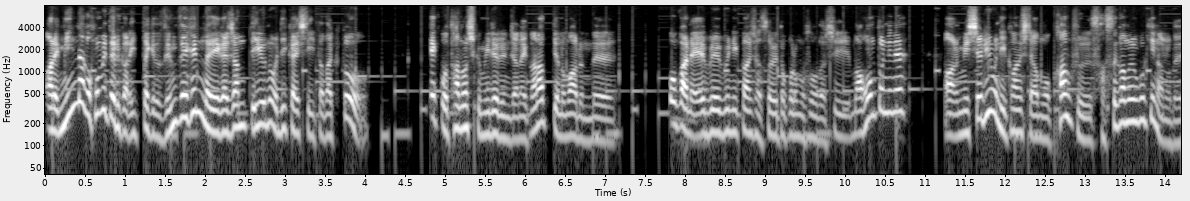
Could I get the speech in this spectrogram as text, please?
あれみんなが褒めてるから言ったけど全然変な映画じゃんっていうのを理解していただくと、結構楽しく見れるんじゃないかなっていうのもあるんで、今回ね、エブエブに関してはそういうところもそうだし、まあ本当にね、あのミシェル・ヨーに関してはもうカンフーさすがの動きなので、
